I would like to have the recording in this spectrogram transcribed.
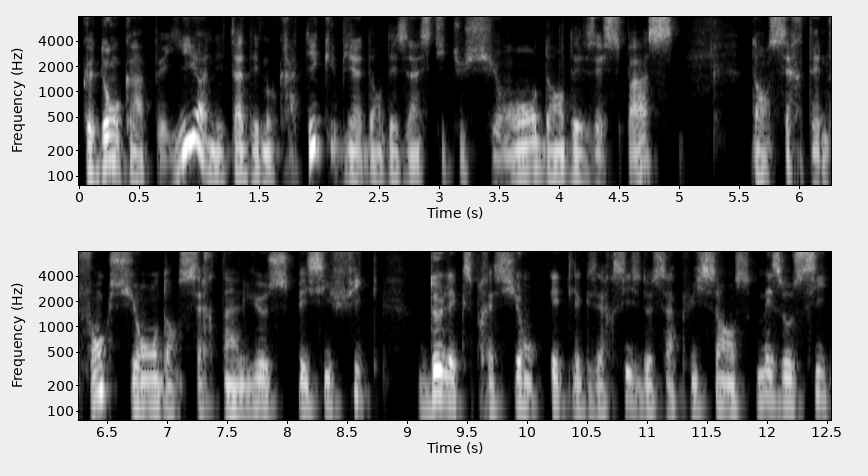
que donc un pays, un État démocratique, eh bien, dans des institutions, dans des espaces, dans certaines fonctions, dans certains lieux spécifiques de l'expression et de l'exercice de sa puissance, mais aussi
